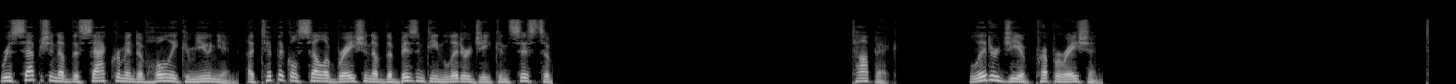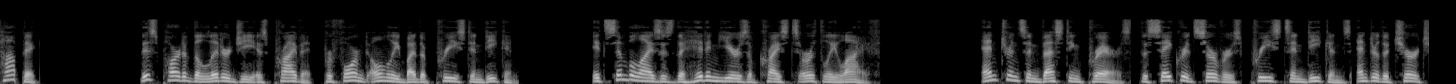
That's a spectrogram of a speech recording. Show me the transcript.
Reception of the Sacrament of Holy Communion, a typical celebration of the Byzantine liturgy consists of. Liturgy of preparation Topic. This part of the liturgy is private, performed only by the priest and deacon. It symbolizes the hidden years of Christ's earthly life. Entrance and vesting prayers, the sacred servers priests and deacons enter the church,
